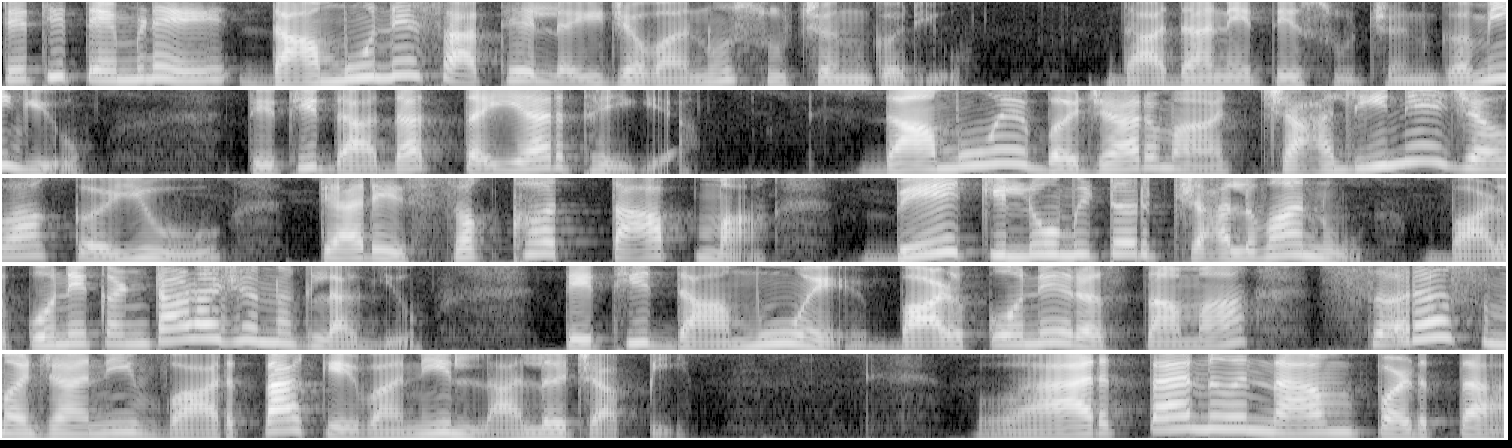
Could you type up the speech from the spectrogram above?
તેથી તેમણે દામુને સાથે લઈ જવાનું સૂચન કર્યું. દાદાને તે સૂચન ગમી ગયું. તેથી દાદા તૈયાર થઈ ગયા. દામુએ બજારમાં ચાલીને જવા કહ્યું, ત્યારે સખત તાપમાં બે કિલોમીટર ચાલવાનું બાળકોને કંટાળાજનક લાગ્યું. તેથી દામુએ બાળકોને રસ્તામાં સરસ મજાની વાર્તા કહેવાની લાલચ આપી. વાર્તાનું નામ પડતા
